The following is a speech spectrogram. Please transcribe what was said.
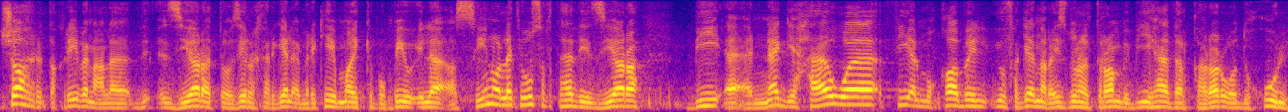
شهر تقريبا على زيارة وزير الخارجية الأمريكي مايك بومبيو إلى الصين والتي وصفت هذه الزيارة بالناجحة وفي المقابل يفاجئنا الرئيس دونالد ترامب بهذا القرار ودخول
